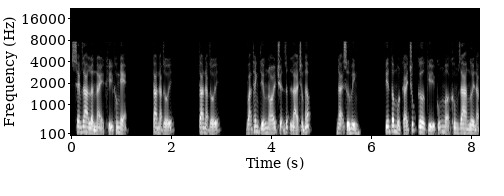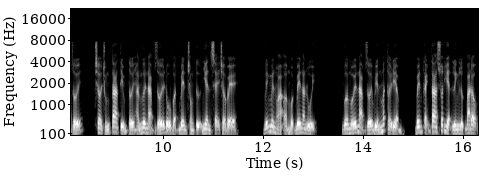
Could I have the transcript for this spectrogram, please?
Xem ra lần này khí không nhẹ. Ta nạp giới. Ta nạp giới. Vạn thanh tiếng nói chuyện rất là trầm thấp. Đại sư minh, yên tâm một cái trúc cơ kỳ cũng mở không ra ngươi nạp giới, chờ chúng ta tìm tới hắn ngươi nạp giới đồ vật bên trong tự nhiên sẽ trở về. Vĩnh nguyên hòa ở một bên ăn ủi. Vừa mới nạp giới biến mất thời điểm bên cạnh ta xuất hiện linh lực ba động,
